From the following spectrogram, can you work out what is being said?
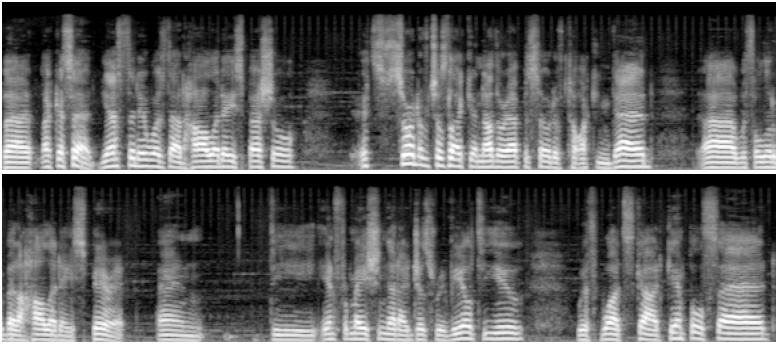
But like I said, yesterday was that holiday special. It's sort of just like another episode of Talking Dead uh, with a little bit of holiday spirit. And the information that I just revealed to you with what Scott Gimple said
